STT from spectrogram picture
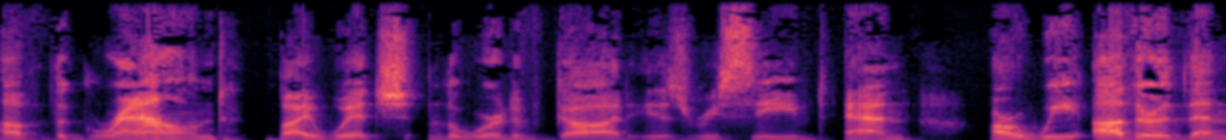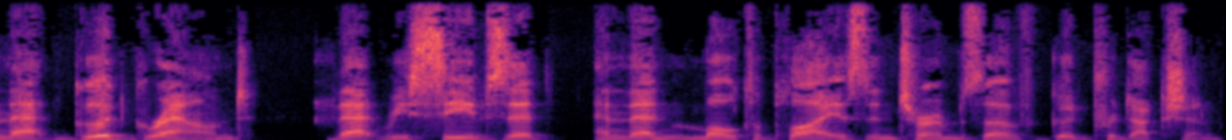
of the ground by which the word of God is received? And are we other than that good ground that receives it and then multiplies in terms of good production?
